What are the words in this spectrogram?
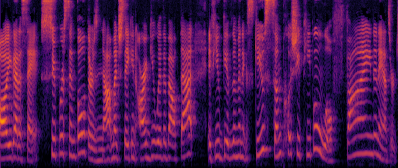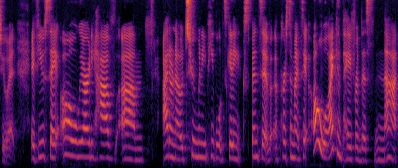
all you gotta say. Super simple, there's not much they can argue with about that. If you give them an excuse, some pushy people will find an answer to it. If you say, oh, we already have, um, I don't know, too many people, it's getting expensive, a person might say, oh, well, I can pay for this and that.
